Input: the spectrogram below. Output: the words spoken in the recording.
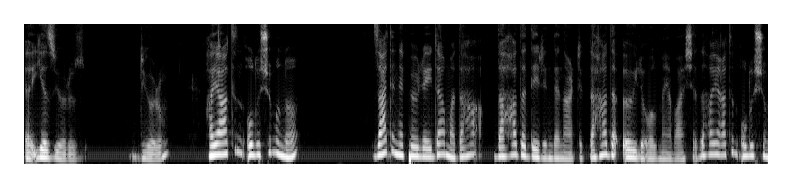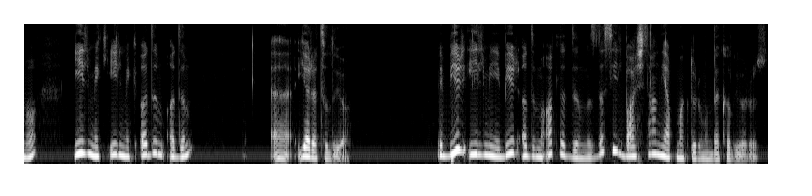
e, yazıyoruz diyorum. Hayatın oluşumunu zaten hep öyleydi ama daha daha da derinden artık daha da öyle olmaya başladı. Hayatın oluşumu ilmik ilmik adım adım e, yaratılıyor. Ve bir ilmiyi bir adımı atladığımızda sil baştan yapmak durumunda kalıyoruz.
